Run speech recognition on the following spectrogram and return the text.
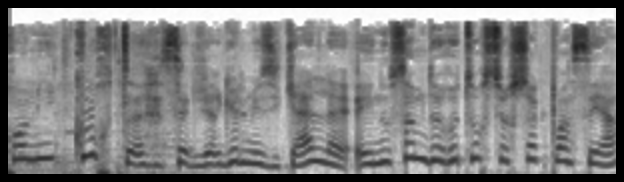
promis courte, cette virgule musicale, et nous sommes de retour sur choc.ca.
